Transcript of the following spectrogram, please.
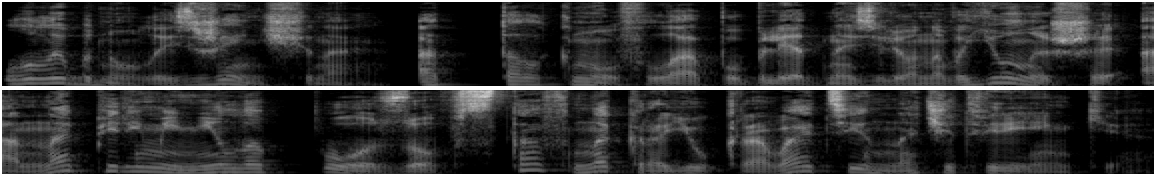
Улыбнулась женщина. Оттолкнув лапу бледно-зеленого юноши, она переменила позу, встав на краю кровати на четвереньки.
